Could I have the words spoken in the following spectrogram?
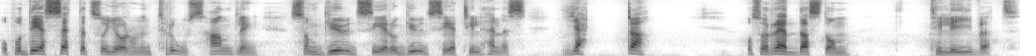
Och på det sättet så gör hon en troshandling som Gud ser och Gud ser till hennes hjärta. Och så räddas de till livet.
